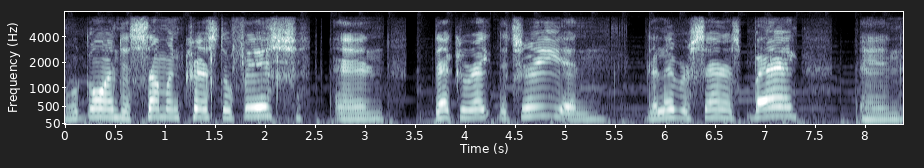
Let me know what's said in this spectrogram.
we're going to summon crystal fish and decorate the tree and deliver Santa's bag and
